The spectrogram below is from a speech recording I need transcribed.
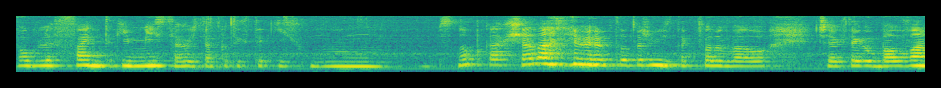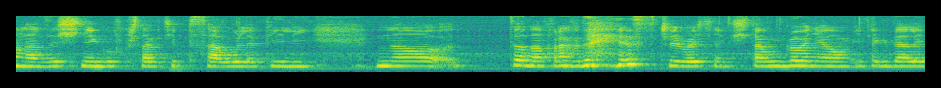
W ogóle fajne takie miejsca, choć tam po tych takich mm, snopkach siana, nie wiem, to też mi się tak podobało. Czy jak tego bałwana ze śniegu w kształcie psa ulepili. No, to naprawdę jest, czy właśnie jak się tam gonią i tak dalej.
